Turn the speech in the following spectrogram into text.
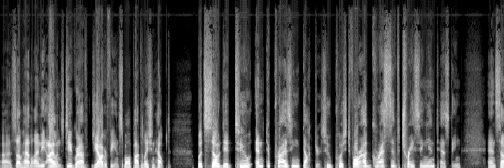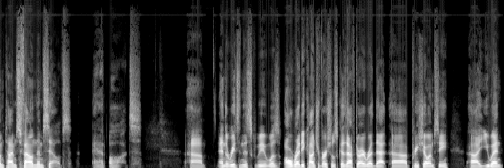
Uh, subheadline The island's geograph- geography and small population helped, but so did two enterprising doctors who pushed for aggressive tracing and testing and sometimes found themselves at odds. Um, and the reason this was already controversial is because after I read that uh, pre show MC, uh, you went,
